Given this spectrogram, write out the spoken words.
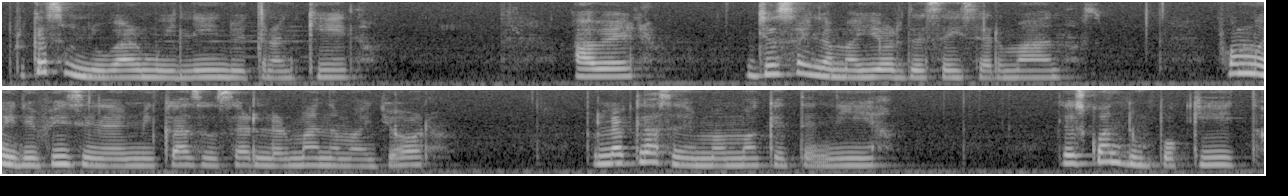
porque es un lugar muy lindo y tranquilo. A ver, yo soy la mayor de seis hermanos. Fue muy difícil en mi caso ser la hermana mayor, por la clase de mamá que tenía. Les cuento un poquito.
